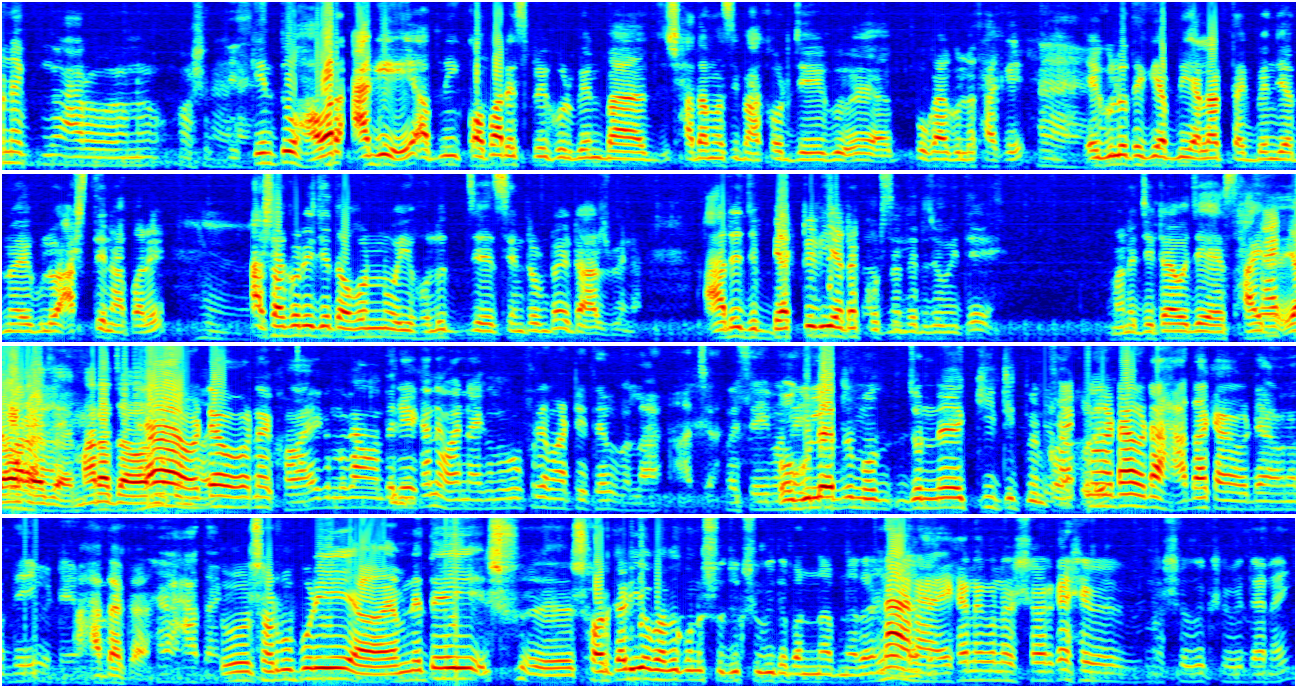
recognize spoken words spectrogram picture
অনেক আরও ওষুধ কিন্তু হওয়ার আগে আপনি কপার স্প্রে করবেন বা সাদামাছি মাখর যে পোকাগুলো থাকে হ্যাঁ এগুলো থেকে আপনি অ্যালার্ট থাকবেন যেন এগুলো আসতে না পারে। আশা করি যে তখন ওই হলুদ যে সেন্ট্রমটা এটা আসবে না। আর এই যে ব্যাকটেরিয়া অ্যাটাক করছে জমিতে মানে যেটা ওই যে সাইড Side হয়ে মারা। যায় মারা যাওয়া হ্যাঁ। ওটা অনেক হয়। কিন্তু আমাদের এখানে হয় না কিন্তু উপরে মাটিতে বলা। আচ্ছা। মানে ওগুলোর জন্য কি ট্রিটমেন্ট করা হয়? মাটা ওটা হাদাকা ওটা আমরা দেই ওটা। হাদাকা। হ্যাঁ হাদাকা। তো সর্বোপরি এমনিতেই সরকারিও ভাবে কোনো সুযোগ সুবিধা পান না আপনারা না না এখানে কোনো সরকারি কোনো সুযোগ সুবিধা নাই।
